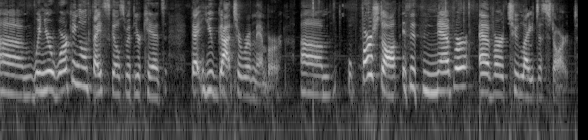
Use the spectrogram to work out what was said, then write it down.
um, when you're working on faith skills with your kids, that you've got to remember. Um, first off, is it's never ever too late to start.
